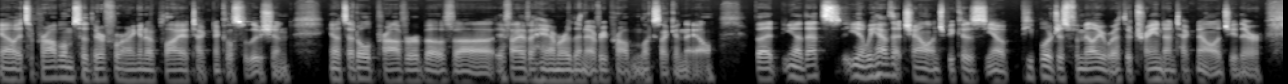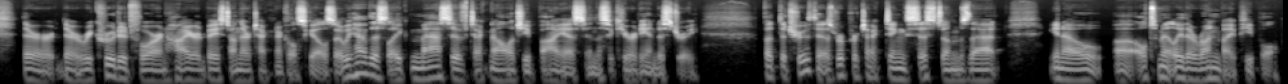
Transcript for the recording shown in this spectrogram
You know, it's a problem, so therefore I'm going to apply a technical solution. You know, it's that old proverb of uh, if I have a hammer, then every problem looks like a nail. But you know, that's you know, we have that challenge because you know people are just familiar with, they're trained on technology, they're they're they're recruited for and hired based on their technical skills. So we have this like massive technology bias in the security industry. But the truth is, we're protecting systems that, you know, uh, ultimately they're run by people.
